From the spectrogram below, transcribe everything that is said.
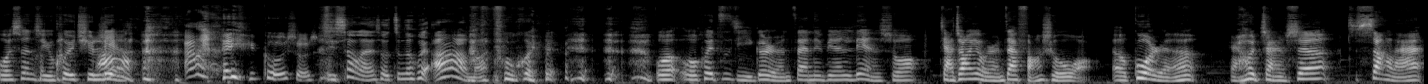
我甚至于会去练 啊，一勾手。你上来的时候真的会啊吗？不会，我我会自己一个人在那边练，说假装有人在防守我，呃，过人，然后转身上篮，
